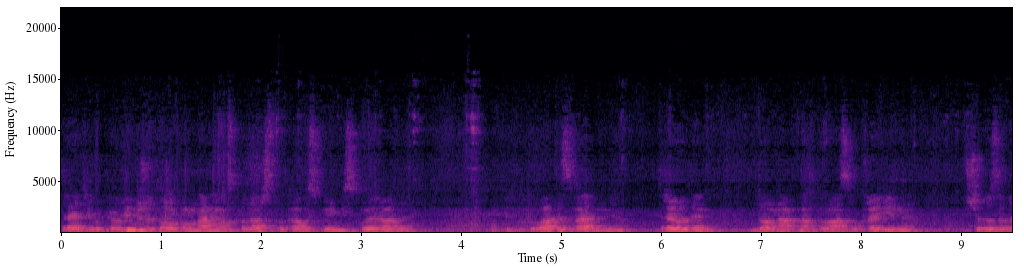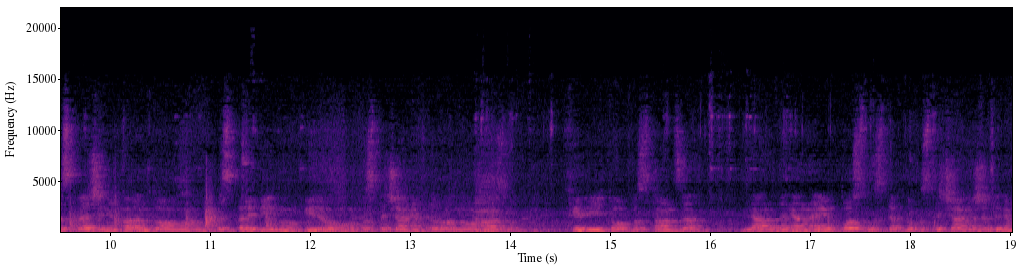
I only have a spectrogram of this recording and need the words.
Третє. Управління житлово-комунального господарства Калузької міської ради підготувати звернення 3.1 до НАК «Нафтогаз України щодо забезпечення гарантованого безперебійного пільгового постачання природного газу філії ТОВ «Костанза» для надання нею послуг з теплопостачання жителям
